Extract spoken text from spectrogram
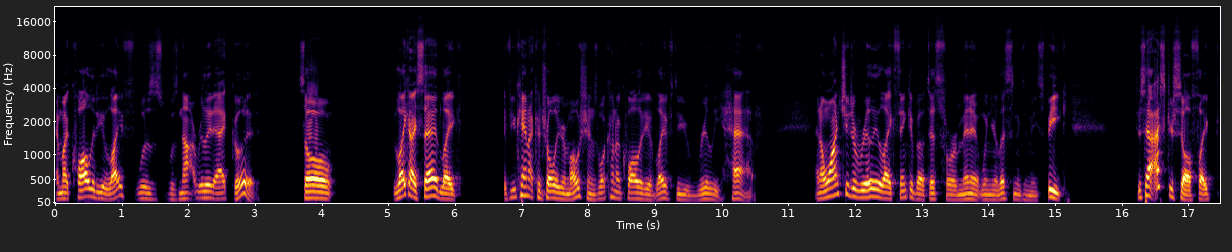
and my quality of life was was not really that good. So like i said like if you cannot control your emotions what kind of quality of life do you really have and i want you to really like think about this for a minute when you're listening to me speak. Just ask yourself like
